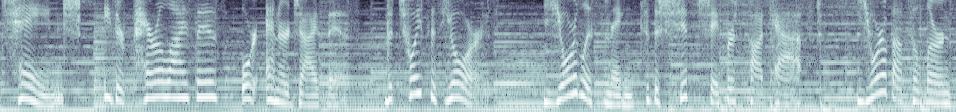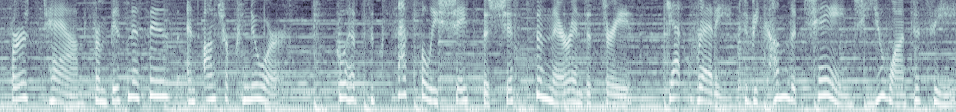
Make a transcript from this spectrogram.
Change either paralyzes or energizes. The choice is yours. You're listening to the Shift Shapers podcast. You're about to learn firsthand from businesses and entrepreneurs who have successfully shaped the shifts in their industries. Get ready to become the change you want to see.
